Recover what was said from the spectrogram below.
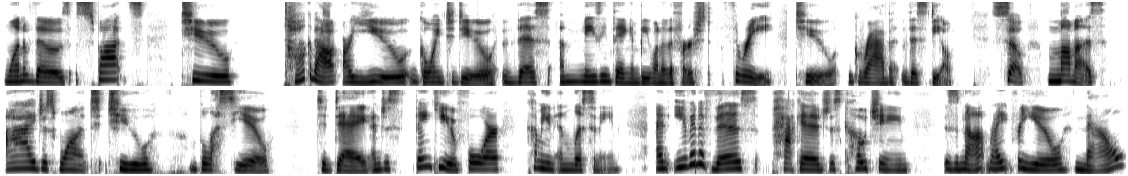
one of those spots to talk about are you going to do this amazing thing and be one of the first three to grab this deal. So, mamas, I just want to bless you today and just thank you for coming and listening. And even if this package, this coaching is not right for you now,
